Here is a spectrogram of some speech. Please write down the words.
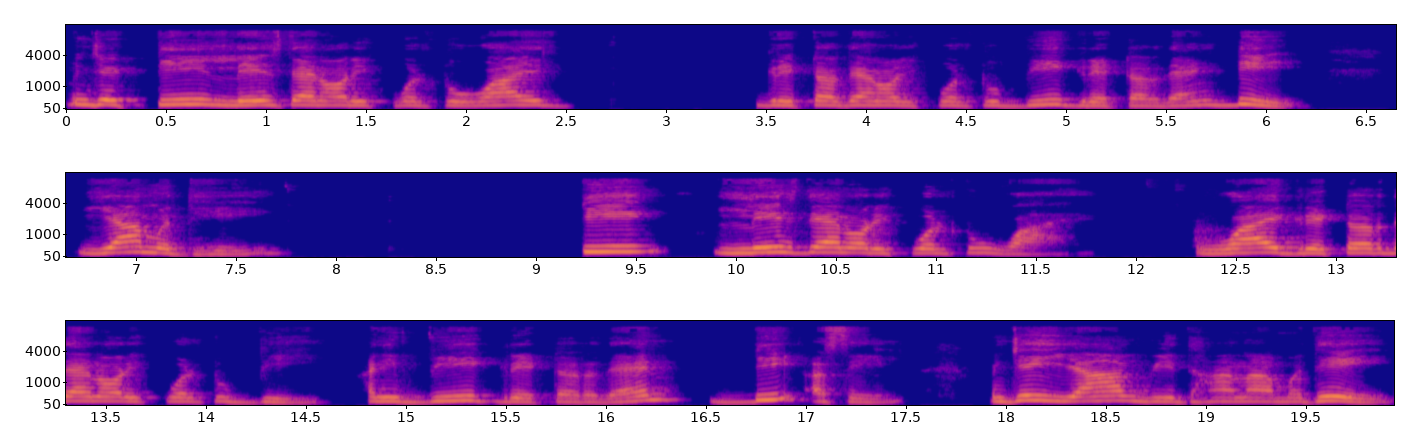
म्हणजे T less than or equal to Y greater than or equal to B greater than D. यामध्ये T less than or equal to Y Y greater than or equal to B आणि बी ग्रेटर दॅन डी असेल. म्हणजे या विधानामध्ये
